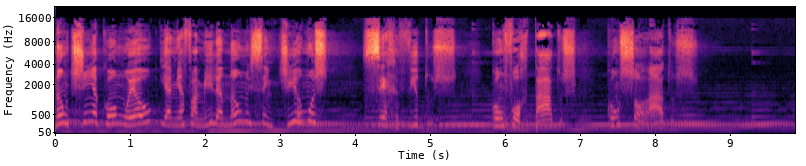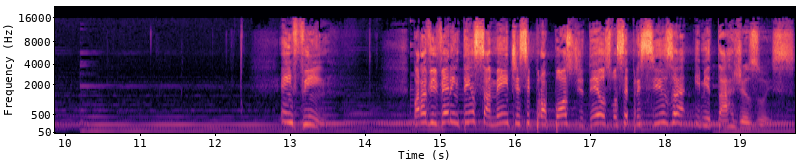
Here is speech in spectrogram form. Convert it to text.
não tinha como eu e a minha família não nos sentirmos servidos, confortados, consolados. Enfim, Para viver intensamente esse propósito de Deus, você precisa imitar Jesus.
